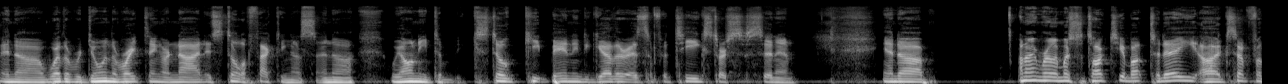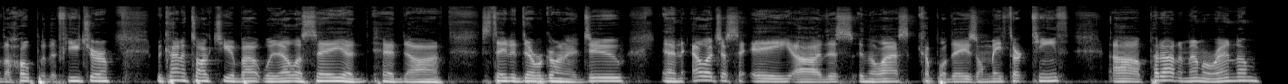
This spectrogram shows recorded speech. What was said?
and uh, whether we're doing the right thing or not, it's still affecting us, and uh, we all need to still keep banding together as the fatigue starts to sit in. And uh, I don't really much to talk to you about today, uh, except for the hope of the future. We kind of talked to you about what LSA had, had uh, stated they were going to do, and LHSA uh, this in the last couple of days on May 13th uh, put out a memorandum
